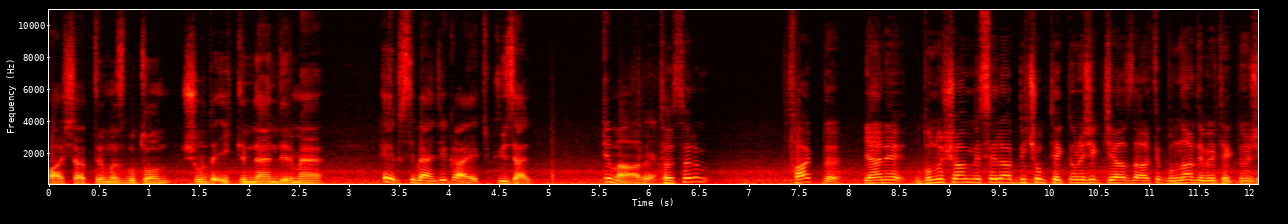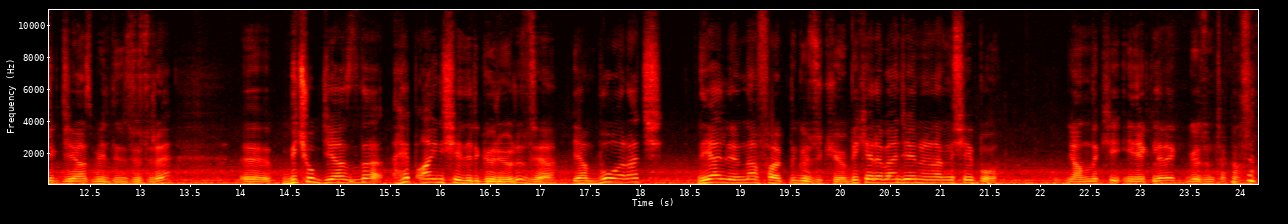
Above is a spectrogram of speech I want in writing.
başlattığımız buton, şurada iklimlendirme. Hepsi bence gayet güzel. Değil mi abi? Tasarım farklı. Yani bunu şu an mesela birçok teknolojik cihazda artık bunlar da bir teknolojik cihaz bildiğiniz üzere. Ee, birçok cihazda hep aynı şeyleri görüyoruz ya. Yani bu araç diğerlerinden farklı gözüküyor. Bir kere bence en önemli şey bu. Yandaki ineklere gözüm takıldı.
